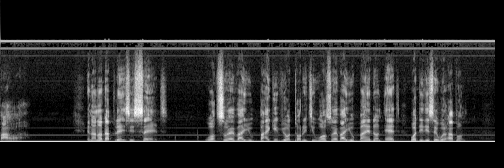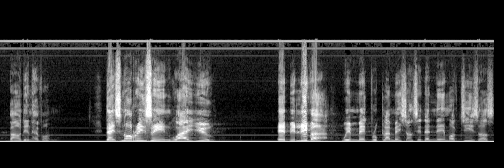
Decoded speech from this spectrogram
power. In another place, he said, Whatsoever you bind, I give you authority. Whatsoever you bind on earth, what did he say will happen? Bound in heaven. There is no reason why you, a believer, will make proclamations in the name of Jesus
